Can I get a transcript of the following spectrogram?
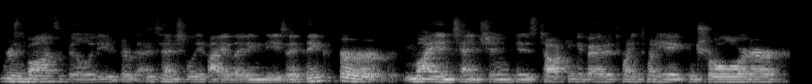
responsibility for potentially highlighting these. I think for my intention is talking about a twenty twenty-eight control order.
